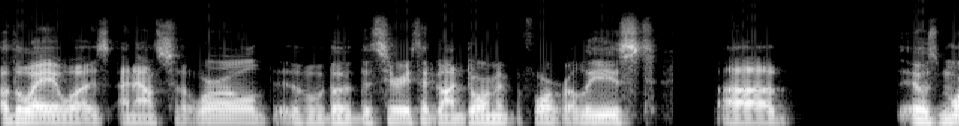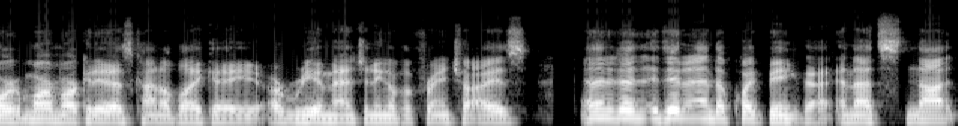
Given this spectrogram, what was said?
of the way it was announced to the world. The, the, the series had gone dormant before it released. Uh, it was more more marketed as kind of like a, a reimagining of the franchise, and then it didn't it didn't end up quite being that, and that's not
